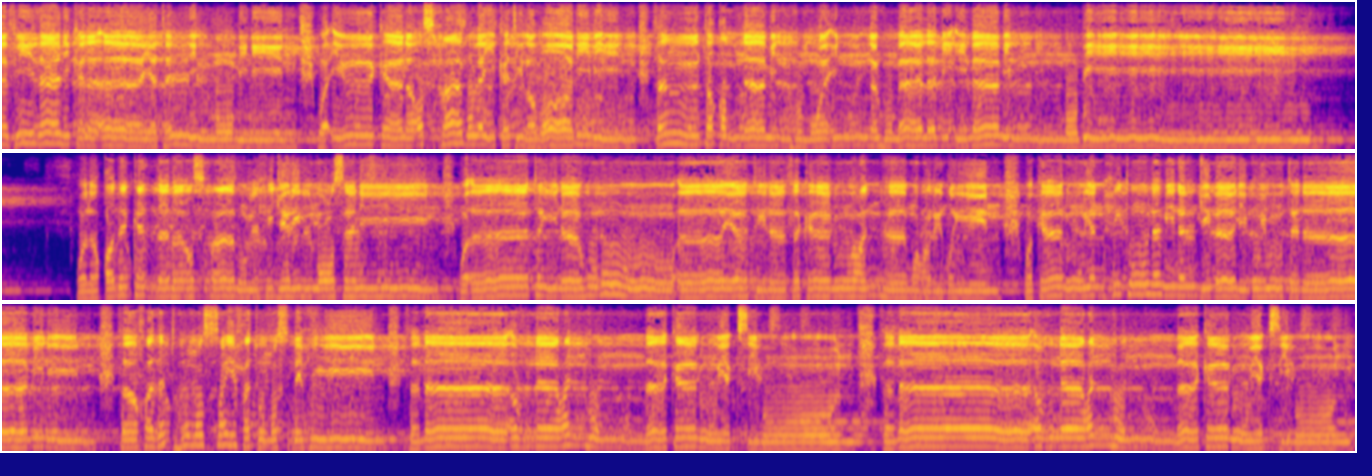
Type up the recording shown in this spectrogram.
في ذلك لآية للمؤمنين وإن كان أصحاب ليكة لظالمين فانتقمنا منهم وإنهما لبإمام مبين ولقد كذب أصحاب الحجر المرسلين وآتيناهم آياتنا فكانوا عنها معرضين وكانوا ينحتون من الجبال بيوتنا آمنين فأخذتهم الصيحة مصبحين فما أغنى عنهم ما كانوا يكسبون فما أغنى عنهم ما كانوا يكسبون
